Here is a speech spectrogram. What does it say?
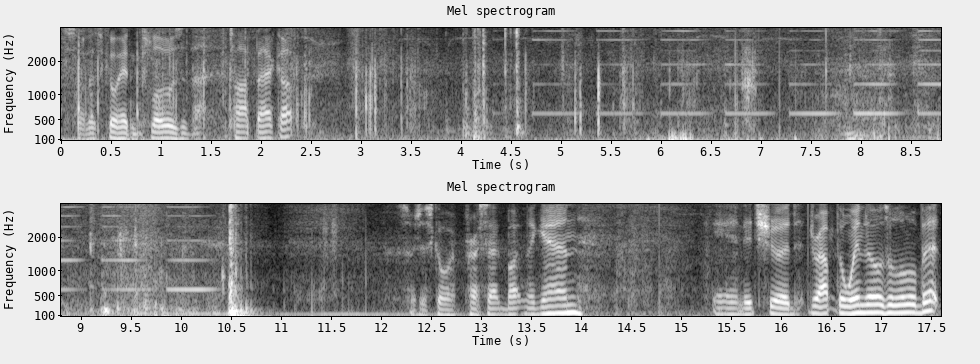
So let's go ahead and close the top back up. So just go and press that button again and it should drop the windows a little bit.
